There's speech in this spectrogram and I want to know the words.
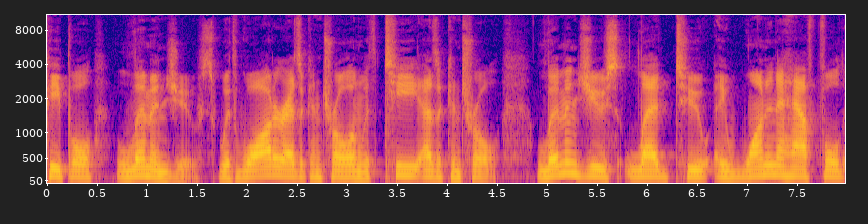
people lemon juice with water as a control and with tea as a control. Lemon juice led to a one and a half fold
